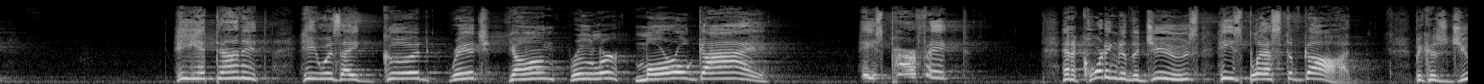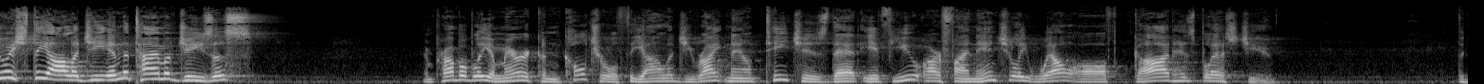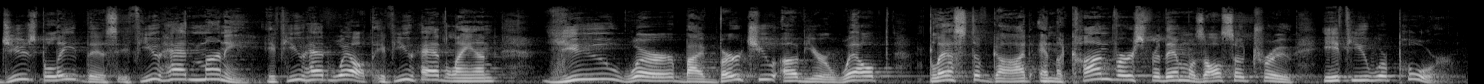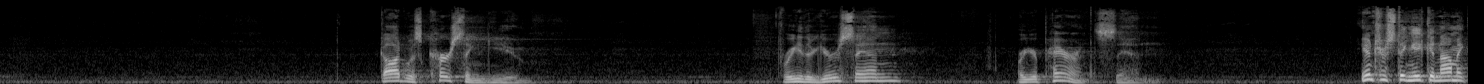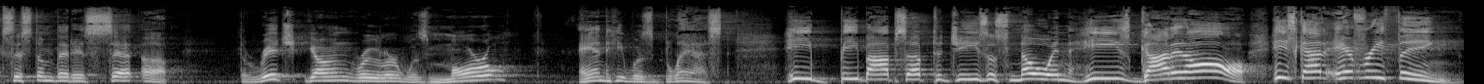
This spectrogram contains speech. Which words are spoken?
He had done it. He was a good, rich, young, ruler, moral guy. He's perfect. And according to the Jews, he's blessed of God. Because Jewish theology in the time of Jesus, and probably American cultural theology right now, teaches that if you are financially well off, God has blessed you. The Jews believed this. If you had money, if you had wealth, if you had land, you were, by virtue of your wealth, blessed of God, and the converse for them was also true. If you were poor, God was cursing you for either your sin or your parents' sin. Interesting economic system that is set up. The rich young ruler was moral and he was blessed. He bebops up to Jesus knowing he's got it all. He's got everything.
